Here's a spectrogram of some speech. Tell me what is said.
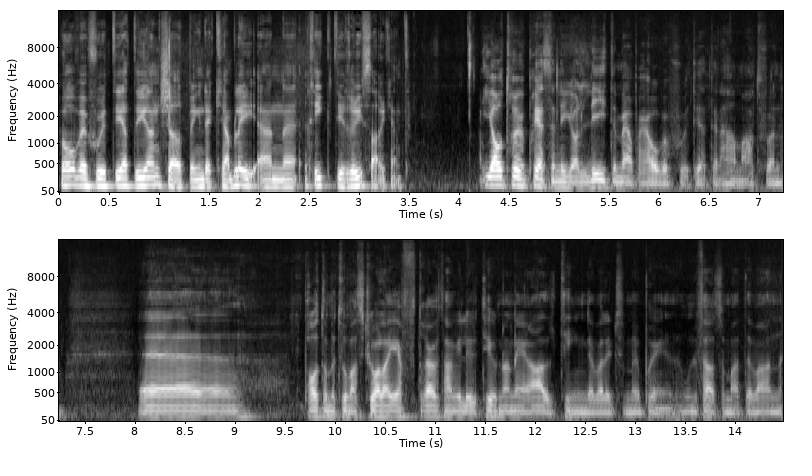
HV71 i Jönköping. Det kan bli en eh, riktig rysare Kent. Jag tror pressen ligger lite mer på HV71 i den här matchen. Eh, pratade med Thomas Scholler efteråt. Han ville ju tona ner allting. Det var liksom poäng. Ungefär som att det var en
